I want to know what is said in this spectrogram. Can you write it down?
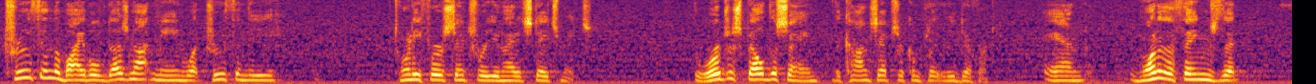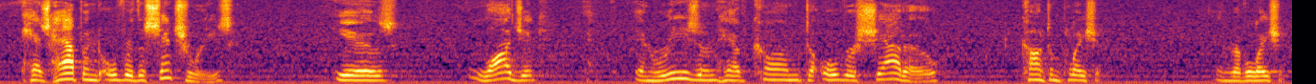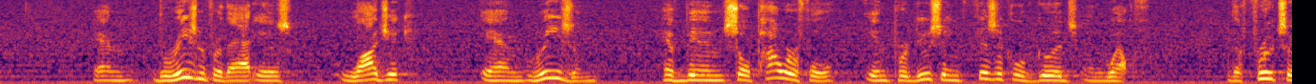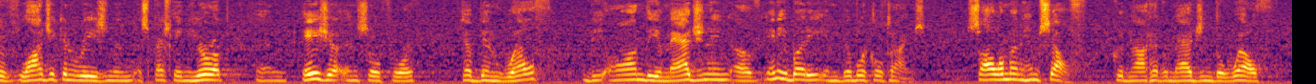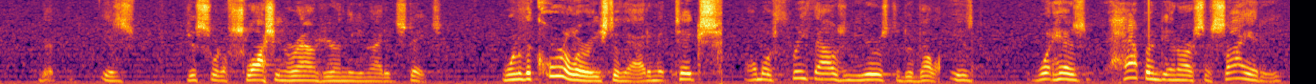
Truth in the Bible does not mean what truth in the 21st century United States means. The words are spelled the same, the concepts are completely different. And one of the things that has happened over the centuries is logic and reason have come to overshadow contemplation and revelation. And the reason for that is logic and reason have been so powerful in producing physical goods and wealth. the fruits of logic and reason, especially in Europe and Asia and so forth, have been wealth beyond the imagining of anybody in biblical times. Solomon himself could not have imagined the wealth that is just sort of sloshing around here in the United States. One of the corollaries to that, and it takes almost 3,000 years to develop, is what has happened in our society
